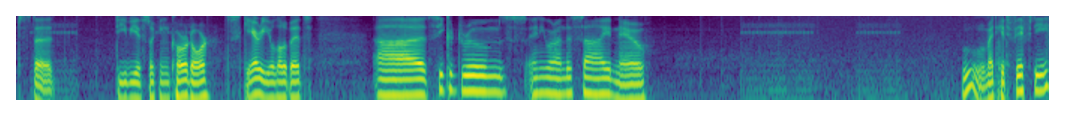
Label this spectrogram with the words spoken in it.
Just a devious looking corridor. Scare you a little bit. Uh, secret rooms anywhere on this side? No. Ooh, medkit 50.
